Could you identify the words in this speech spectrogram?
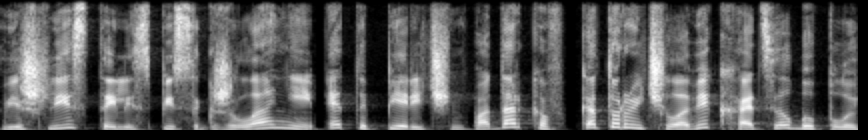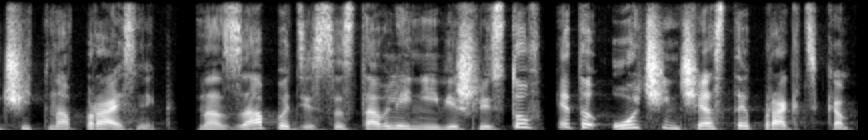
Виш-лист или список желаний – это перечень подарков, которые человек хотел бы получить на праздник. На Западе составление виш-листов – это очень частая практика,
